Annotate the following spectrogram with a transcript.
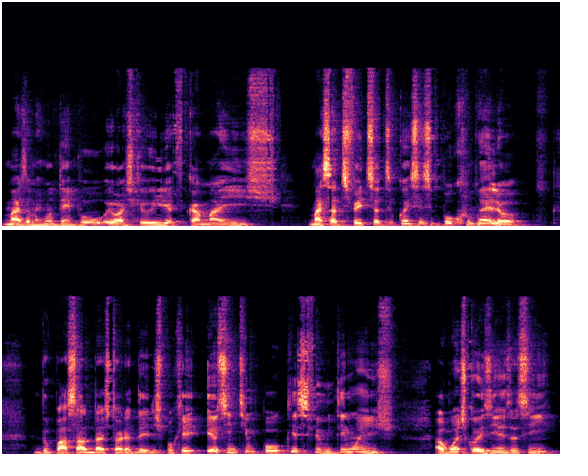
mas ao mesmo tempo eu acho que eu iria ficar mais, mais satisfeito se eu conhecesse um pouco melhor do passado da história deles, porque eu senti um pouco que esse filme tem umas algumas coisinhas assim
